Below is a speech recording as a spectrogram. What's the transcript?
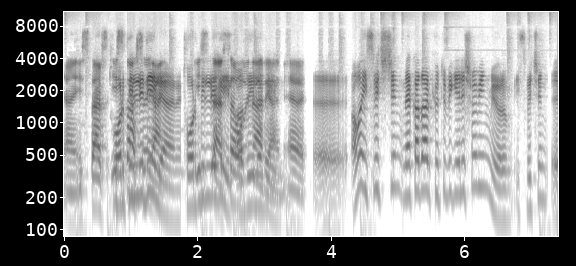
Yani isterse Torpilli isterse değil yani. yani. Torpilli İsterse değil. Adıyla değil. yani. Evet. Ee, ama İsveç için ne kadar kötü bir gelişme bilmiyorum. İsveç'in e,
